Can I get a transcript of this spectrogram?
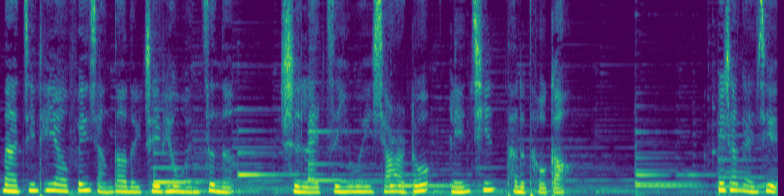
那今天要分享到的这篇文字呢，是来自一位小耳朵连青他的投稿。非常感谢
